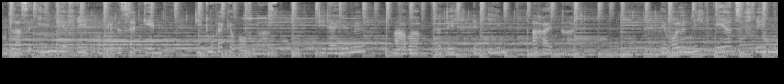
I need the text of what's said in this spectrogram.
Und lasse ihm dir Frieden und Gewissheit geben, die du weggeworfen hast, die der Himmel aber für dich in ihm erhalten hat. Wir wollen nicht eher zufrieden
